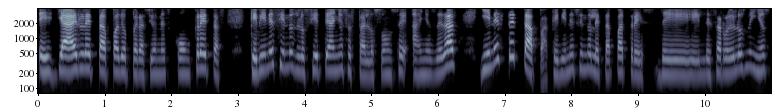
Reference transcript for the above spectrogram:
eh, ya es la etapa de operaciones concretas, que viene siendo de los 7 años hasta los 11 años de edad. Y en esta etapa, que viene siendo la etapa 3 del desarrollo de los niños,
